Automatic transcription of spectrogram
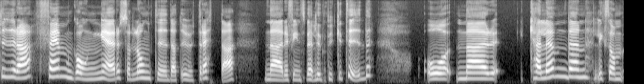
fyra, fem gånger så lång tid att uträtta när det finns väldigt mycket tid. Och när kalendern liksom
